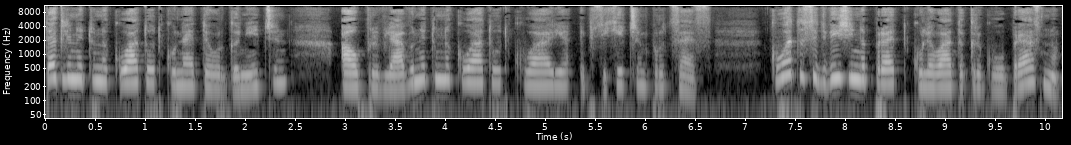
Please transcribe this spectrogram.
Теглянето на колата от конете е органичен, а управляването на колата от колария е психичен процес. Колата се движи напред, колелата кръгообразно,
